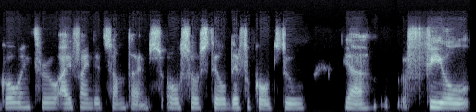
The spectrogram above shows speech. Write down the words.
going through. I find it sometimes also still difficult to yeah feel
